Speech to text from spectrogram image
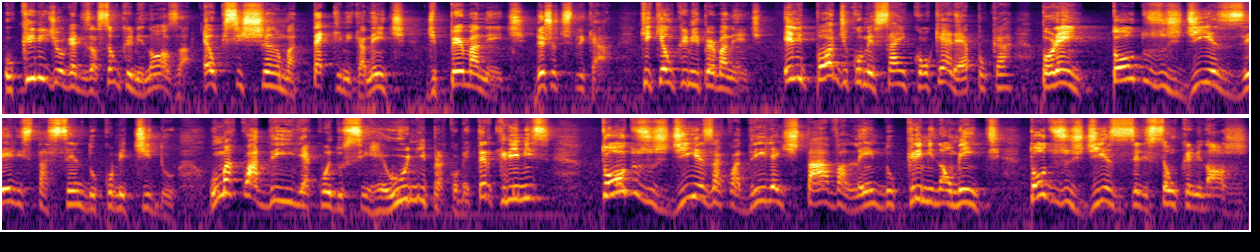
O crime de organização criminosa é o que se chama tecnicamente de permanente. Deixa eu te explicar. O que é um crime permanente? Ele pode começar em qualquer época, porém todos os dias ele está sendo cometido. Uma quadrilha, quando se reúne para cometer crimes, todos os dias a quadrilha está valendo criminalmente. Todos os dias eles são criminosos.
